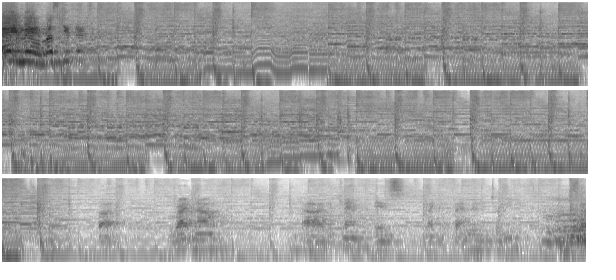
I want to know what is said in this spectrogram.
Amen. Let's get that. Camp is like a family to me. So,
